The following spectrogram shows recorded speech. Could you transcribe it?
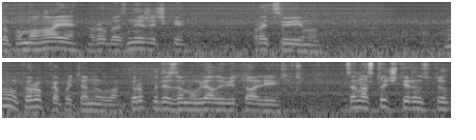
допомагає, робить знижечки, працюємо. Ну, коробка потягнула. Коробку десь замовляли в Італії. Це на 114-ту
